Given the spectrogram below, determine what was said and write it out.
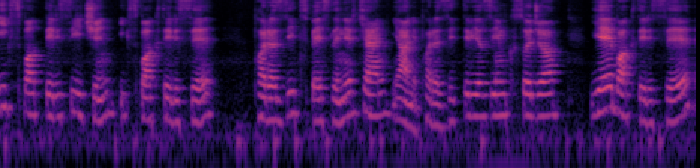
X bakterisi için X bakterisi parazit beslenirken yani parazittir yazayım kısaca. Y bakterisi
